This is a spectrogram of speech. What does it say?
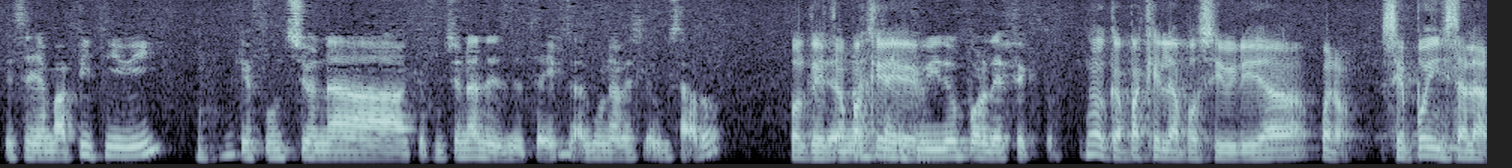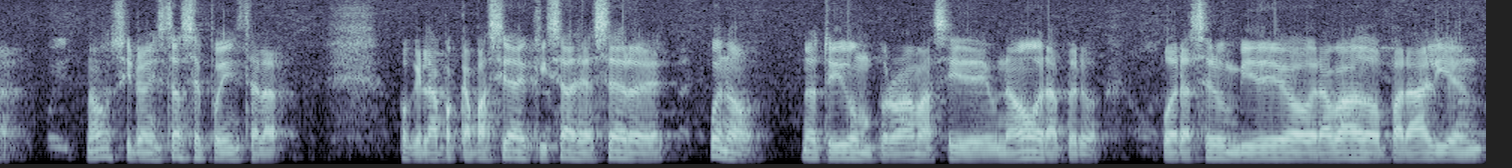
que se llama PTV, que, funciona, que funciona desde Tails. Alguna vez lo he usado. Porque capaz no está que, incluido por defecto. No, capaz que la posibilidad, bueno, se puede instalar, ¿no? Si lo necesitas se puede instalar. Porque la capacidad de quizás de hacer, bueno, no te digo un programa así de una hora, pero poder hacer un video grabado para alguien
